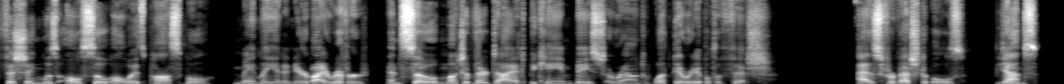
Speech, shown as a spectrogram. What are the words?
Fishing was also always possible, mainly in a nearby river, and so much of their diet became based around what they were able to fish. As for vegetables, Jans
